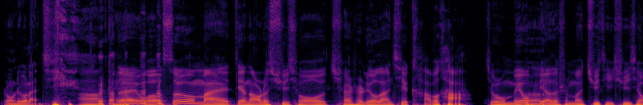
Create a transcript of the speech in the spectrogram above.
用浏览器。啊，对我所有买电脑的需求全是浏览器卡不卡，就是我没有别的什么具体需求。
